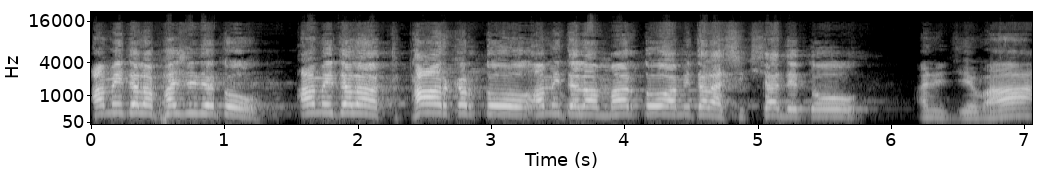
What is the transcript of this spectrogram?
आम्ही त्याला फाशी देतो आम्ही त्याला ठार करतो आम्ही त्याला मारतो आम्ही त्याला शिक्षा देतो. आणि जेव्हा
